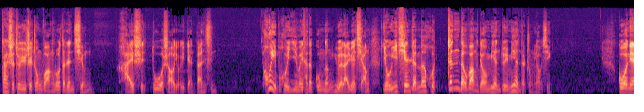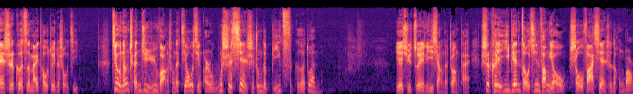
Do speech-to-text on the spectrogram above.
但是对于这种网络的人情，还是多少有一点担心，会不会因为它的功能越来越强，有一天人们会真的忘掉面对面的重要性？过年时各自埋头对着手机，就能沉浸于网上的交情，而无视现实中的彼此隔断吗？也许最理想的状态是可以一边走亲访友，收发现实的红包，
